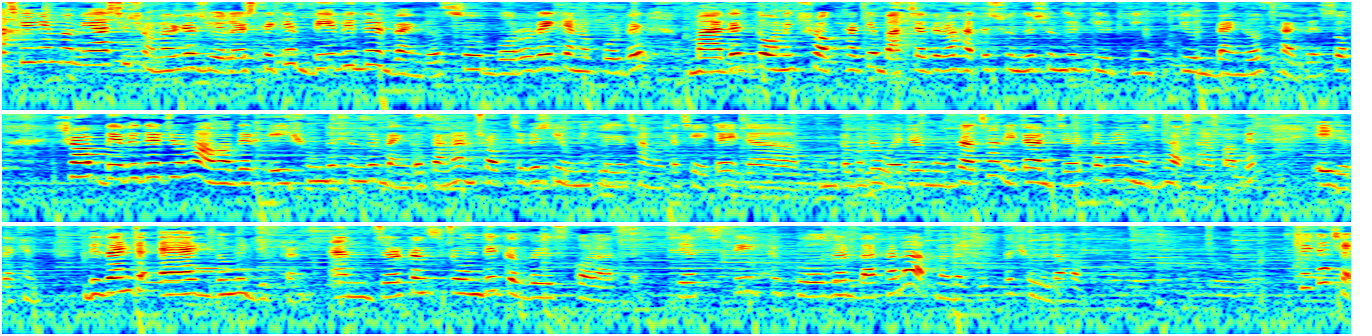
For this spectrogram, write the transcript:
আজকে কিন্তু নিয়ে আসছি সোনারগাঁ জুয়েলার্স থেকে বেবিদের ব্যাঙ্গেল সো বড়রাই কেন পড়বে মায়েদের তো অনেক শখ থাকে, বাচ্চাদেরও হাতে সুন্দর সুন্দর কিউট কিউট ব্যাঙ্গেলস থাকবে। সো সব বেবিদের জন্য আমাদের এই সুন্দর সুন্দর ব্যাঙ্গেলস আনান সবচেয়ে বেশি ইউনিক লেগেছে আমার কাছে এটা। এটা মোটামুটি ওয়েটের মধ্যে আছেন এটা জার্কানের মধ্যে আপনারা পাবেন। এই যে দেখেন ডিজাইনটা একদমই ডিফারেন্ট অ্যান্ড জার্কান স্টোন দিয়ে কভারেজ করা আছে। জাস্ট একটু ক্লোজার দেখালে আপনাদের বুঝতে সুবিধা হবে। ঠিক আছে?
